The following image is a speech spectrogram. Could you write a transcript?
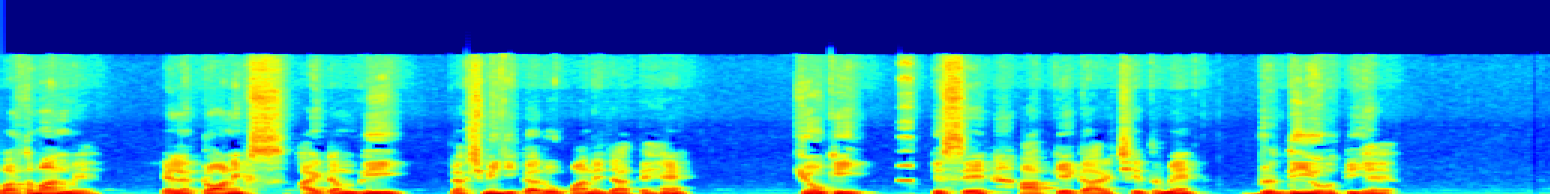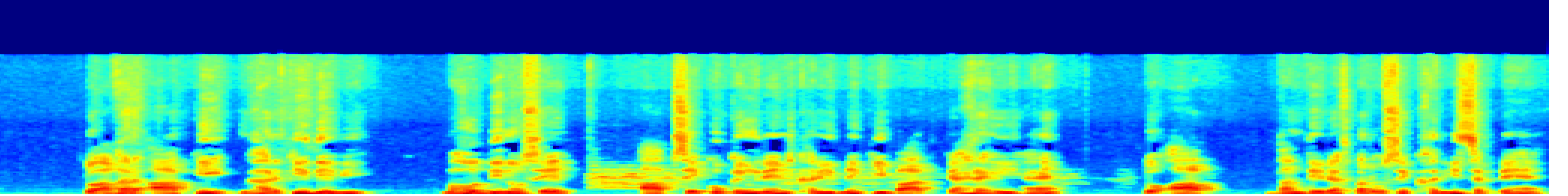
वर्तमान में इलेक्ट्रॉनिक्स आइटम भी लक्ष्मी जी का रूप माने जाते हैं, क्योंकि इससे आपके कार्यक्षेत्र में वृद्धि होती है। तो अगर आपकी घर की देवी बहुत दिनों से आपसे कुकिंग रेंज खरीदने की बात कह रही हैं तो आप धनतेरस पर उसे खरीद सकते हैं,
